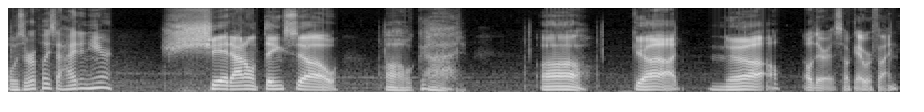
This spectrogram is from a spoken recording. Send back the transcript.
Oh, is there a place to hide in here? Shit, I don't think so. Oh, God. Oh, God. No. Oh, there is. Okay, we're fine.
